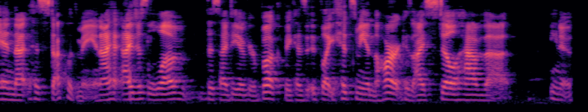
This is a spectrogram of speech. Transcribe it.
and that has stuck with me and i i just love this idea of your book because it like hits me in the heart because i still have that you know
